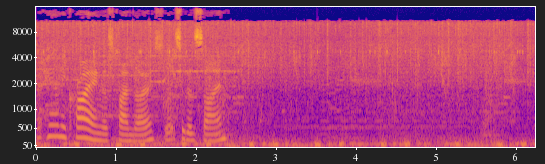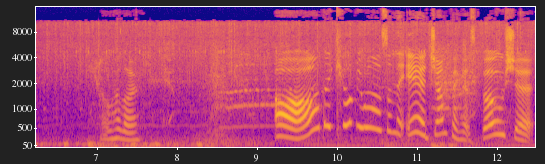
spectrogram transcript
Don't hear any crying this time though, so that's a good sign. Oh, hello. Oh, they killed me while I was in the air jumping. That's bullshit.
